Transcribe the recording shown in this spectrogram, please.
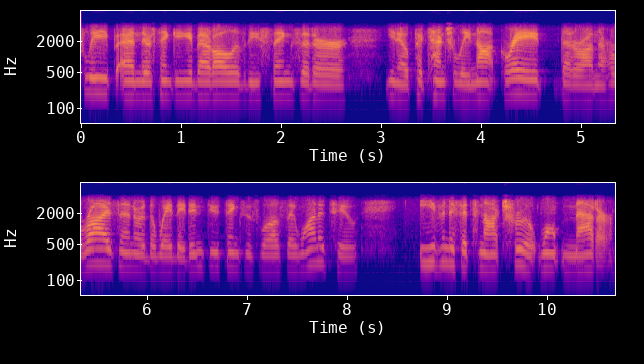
sleep and they're thinking about all of these things that are, you know, potentially not great, that are on the horizon, or the way they didn't do things as well as they wanted to, even if it's not true, it won't matter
